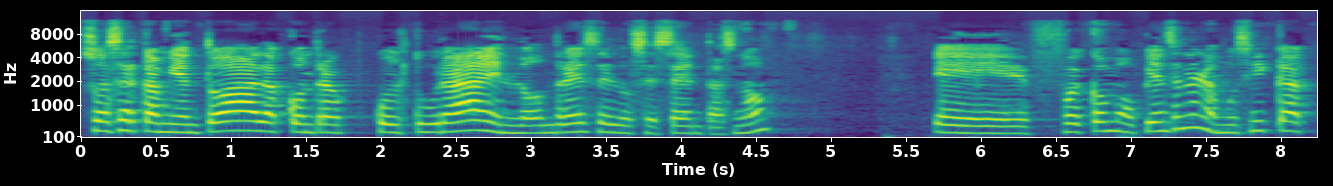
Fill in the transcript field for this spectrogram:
su acercamiento a la contracultura en Londres de los 60, ¿no? Eh, fue como, piensen en la música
